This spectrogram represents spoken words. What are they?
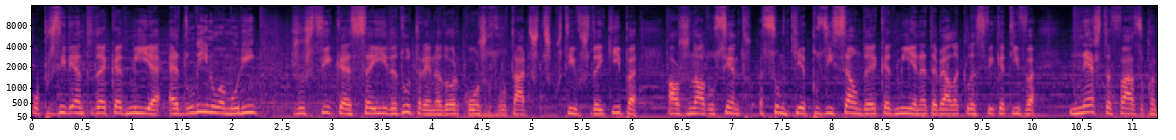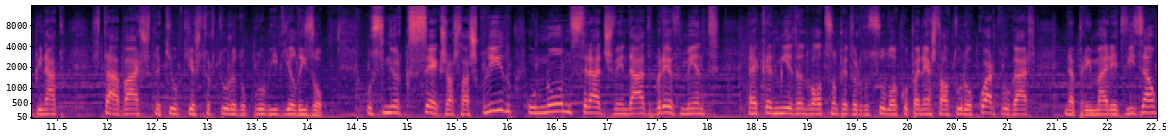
O presidente da Academia, Adelino Amorim, justifica a saída do treinador com os resultados desportivos da equipa. Ao Jornal do Centro, assume que a posição da Academia na tabela classificativa nesta fase do campeonato está abaixo daquilo que a estrutura do clube idealizou. O senhor que segue já está escolhido, o nome será desvendado brevemente. A Academia de Handball de São Pedro do Sul ocupa nesta altura o quarto lugar na primeira divisão.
